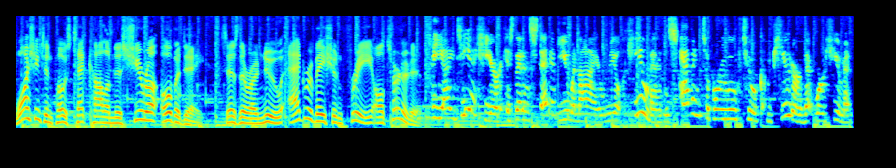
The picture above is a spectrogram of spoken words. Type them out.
Washington Post tech columnist Shira Ovide says there are new aggravation free alternatives. The idea here is that instead of you and I, real humans, having to prove to a computer that we're human,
